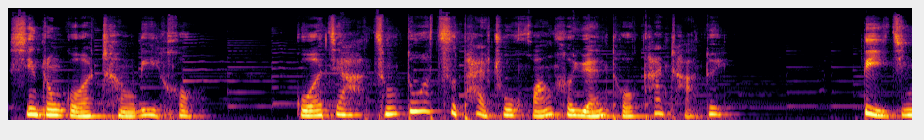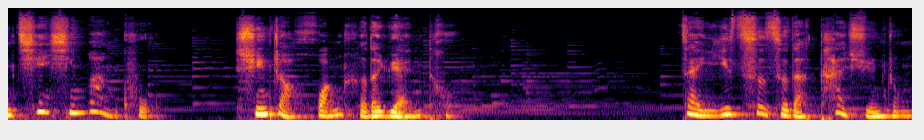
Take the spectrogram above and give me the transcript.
新中国成立后，国家曾多次派出黄河源头勘察队。历经千辛万苦，寻找黄河的源头。在一次次的探寻中，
